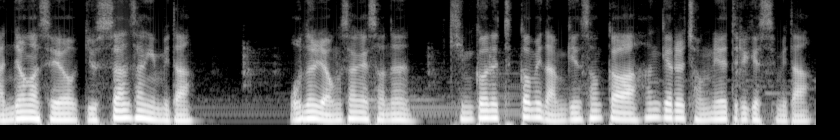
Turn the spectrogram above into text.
안녕하세요. 뉴스 한상입니다. 오늘 영상에서는 김건희 특검이 남긴 성과와 한계를 정리해드리겠습니다.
